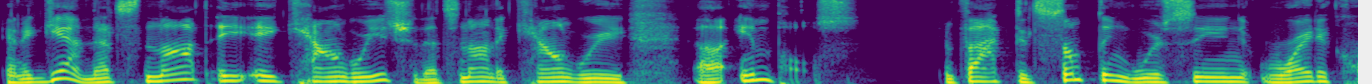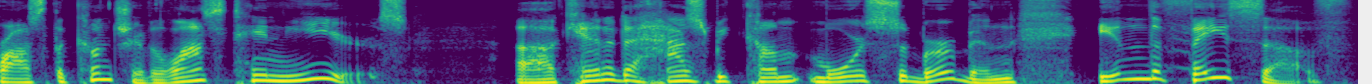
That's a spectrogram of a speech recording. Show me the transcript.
And again, that's not a, a Calgary issue. That's not a Calgary uh, impulse. In fact, it's something we're seeing right across the country. Over the last 10 years, uh, Canada has become more suburban in the face of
